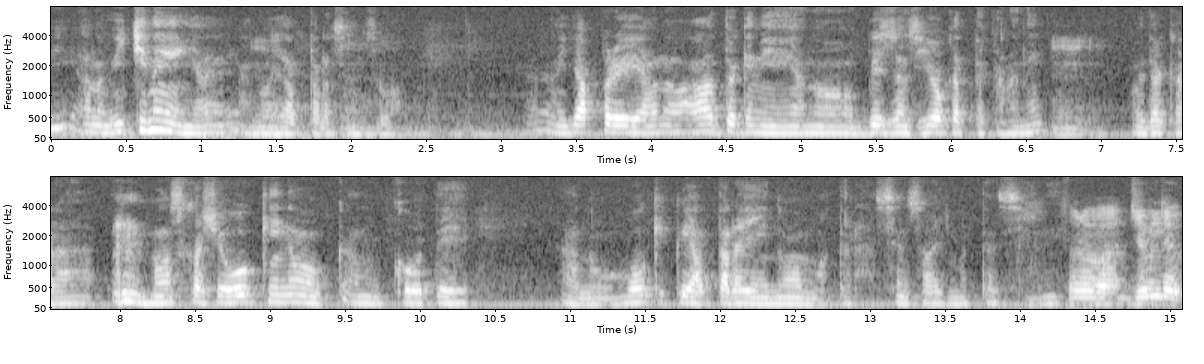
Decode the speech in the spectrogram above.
いあの1年やあのやったら戦争やっぱりあのあの時にあのビジネス良かったからね。うん。だから もう少し大きいのをあの買うてあの大きくやったらいいの思ったら戦争始まったですよね。それは自分で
